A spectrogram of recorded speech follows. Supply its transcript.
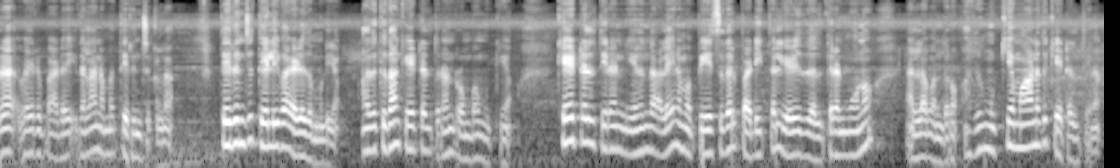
ர வேறுபாடு இதெல்லாம் நம்ம தெரிஞ்சுக்கலாம். தெரிஞ்சு தெளிவாக எழுத முடியும். அதுக்கு தான் கேட்டல் திறன் ரொம்ப முக்கியம். கேட்டல் திறன் இருந்தாலே நம்ம பேசுதல் படித்தல் எழுதுதல் திறன் மூணும் நல்லா வந்துடும் அது முக்கியமானது கேட்டல் திறன்.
